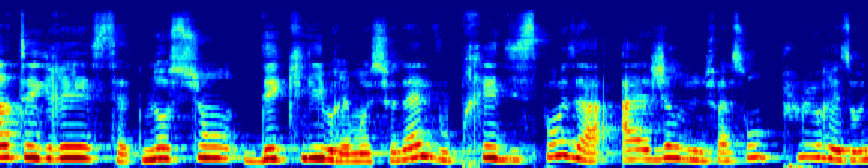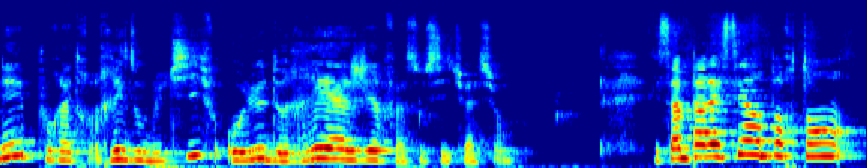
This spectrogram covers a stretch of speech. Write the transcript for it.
Intégrer cette notion d'équilibre émotionnel vous prédispose à agir d'une façon plus raisonnée pour être résolutif au lieu de réagir face aux situations. Et ça me paraissait important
